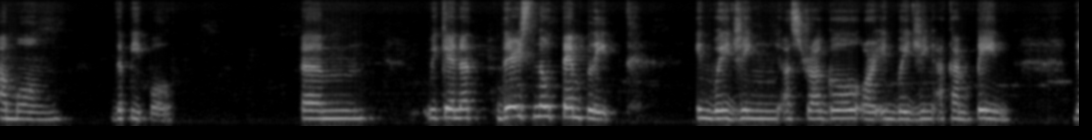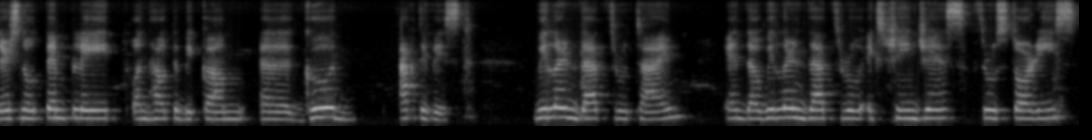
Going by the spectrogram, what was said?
among the people. Um, we cannot there is no template in waging a struggle or in waging a campaign. There's no template on how to become a good activist. We learn that through time, and uh, we learn that through exchanges, through stories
